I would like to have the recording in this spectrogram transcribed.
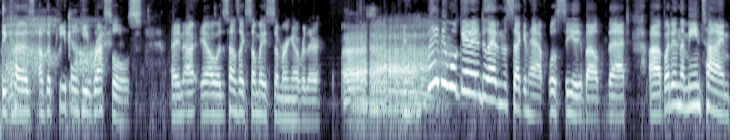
because of the people he wrestles. And uh, you know, it sounds like somebody's simmering over there. Maybe we'll get into that in the second half. We'll see about that. Uh, but in the meantime,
